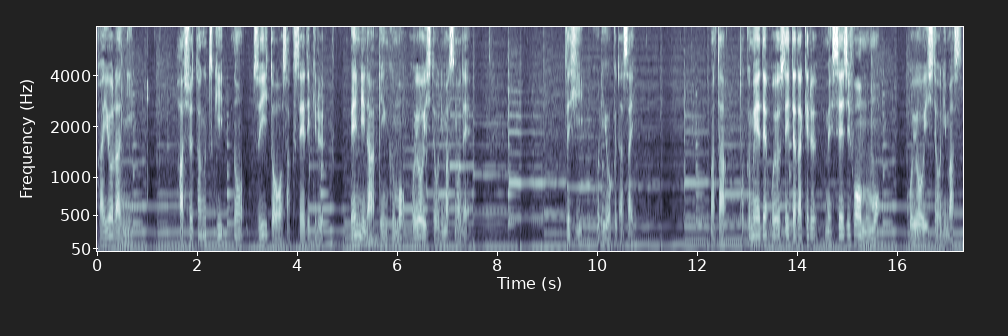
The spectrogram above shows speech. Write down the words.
概要欄にハッシュタグ付きのツイートを作成できる便利なリンクもご用意しておりますのでぜひご利用ください。また匿名でお寄せいただけるメッセージフォームもご用意しております。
